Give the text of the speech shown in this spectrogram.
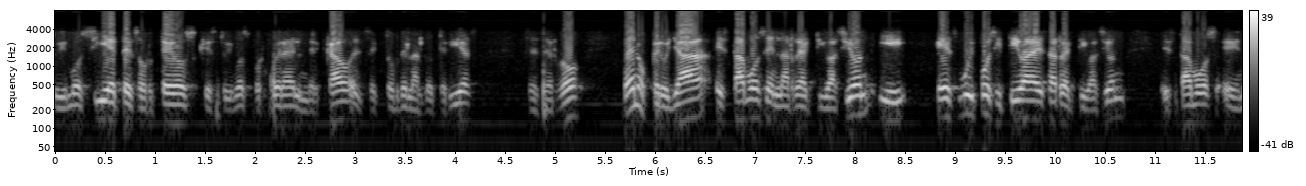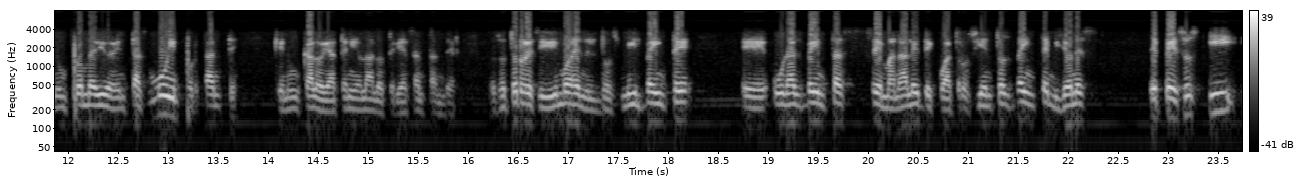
tuvimos siete sorteos que estuvimos por fuera del mercado, el sector de las loterías se cerró bueno, pero ya estamos en la reactivación y es muy positiva esa reactivación. Estamos en un promedio de ventas muy importante que nunca lo había tenido la Lotería Santander. Nosotros recibimos en el 2020 eh, unas ventas semanales de 420 millones de pesos y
